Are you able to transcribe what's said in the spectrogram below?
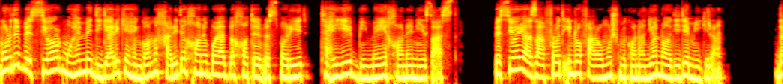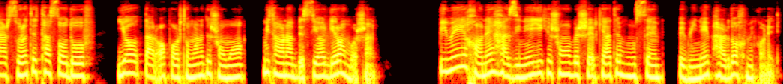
مورد بسیار مهم دیگری که هنگام خرید خانه باید به خاطر بسپارید تهیه بیمه خانه نیز است بسیاری از افراد این را فراموش می کنند یا نادیده می گیرند. در صورت تصادف یا در آپارتمانت شما می توانند بسیار گران باشند. بیمه خانه هزینه که شما به شرکت موسم به بینه پرداخت می کنید.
